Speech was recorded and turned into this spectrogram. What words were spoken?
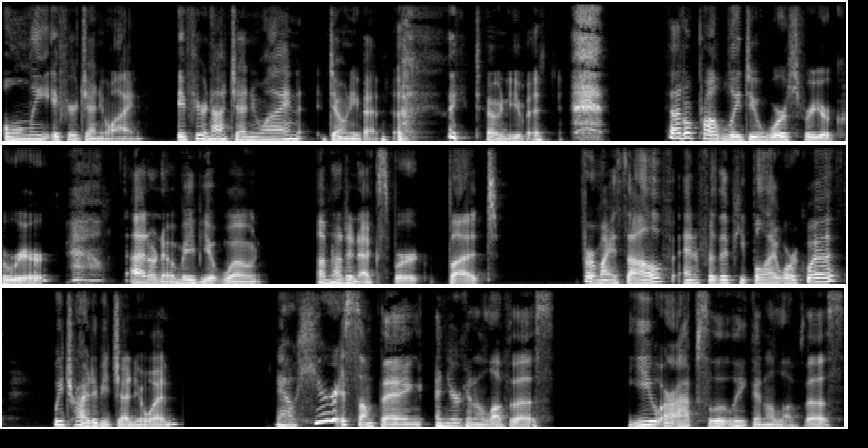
only if you're genuine. If you're not genuine, don't even. don't even. That'll probably do worse for your career. I don't know. Maybe it won't. I'm not an expert, but for myself and for the people I work with, we try to be genuine. Now, here is something, and you're going to love this. You are absolutely going to love this.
